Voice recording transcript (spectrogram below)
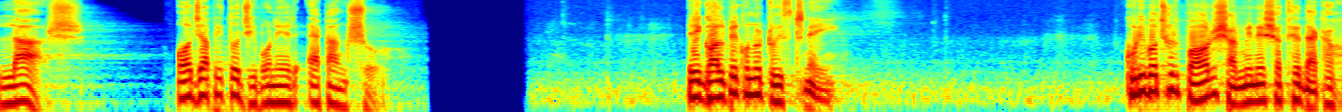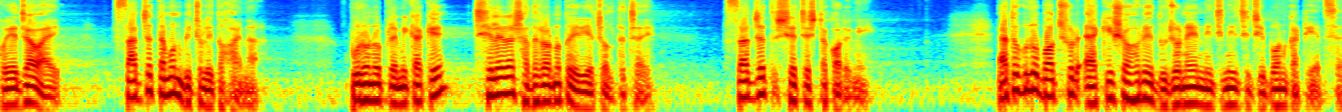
লাশ অযাপিত জীবনের একাংশ। এই গল্পে কোনো টুইস্ট নেই। কুড়ি বছর পর শারমিনের সাথে দেখা হয়ে যাওয়ায় সাজ্জা তেমন বিচলিত হয় না। পুরনো প্রেমিকাকে ছেলেরা সাধারণত এড়িয়ে চলতে চায়। সাজ্জাদ সে চেষ্টা করেনি। এতগুলো বছর একই শহরে দুজনে নিজ নিজ জীবন কাটিয়েছে।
